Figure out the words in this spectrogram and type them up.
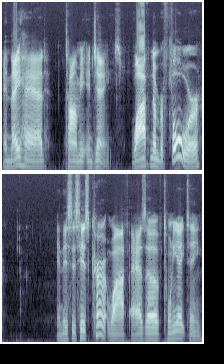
And they had Tommy and James. Wife number four and this is his current wife as of 2018.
